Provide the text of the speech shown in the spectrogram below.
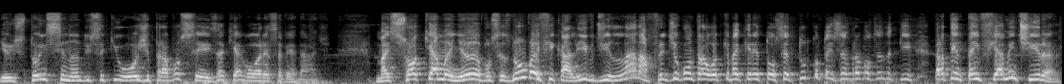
eu estou ensinando isso aqui hoje para vocês, aqui agora, essa é verdade. Mas só que amanhã vocês não vão ficar livres de ir lá na frente encontrar outro que vai querer torcer tudo que eu estou ensinando para vocês aqui, para tentar enfiar mentira.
